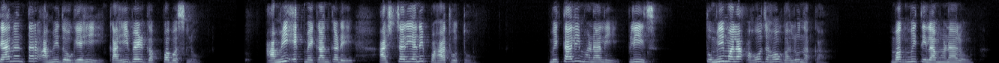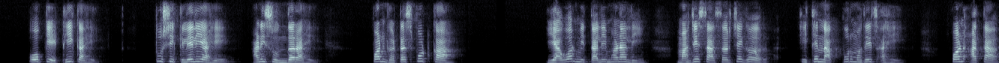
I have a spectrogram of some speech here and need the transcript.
त्यानंतर आम्ही दोघेही काही वेळ गप्प बसलो. आम्ही एकमेकांकडे आश्चर्याने पाहत होतो. मिताली म्हणाली प्लीज तुम्ही मला अहोजाहो घालू नका. मग मी तिला म्हणालो ओके ठीक आहे. तू शिकलेली आहे आणि सुंदर आहे. पण घटस्फोट का? यावर मिताली म्हणाली माझे सासरचे घर इथे नागपूरमध्येच आहे. पण आता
